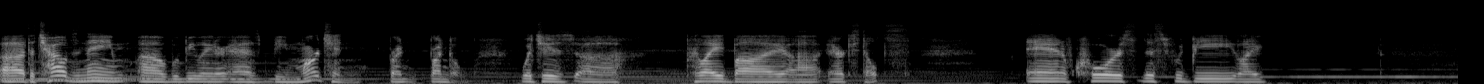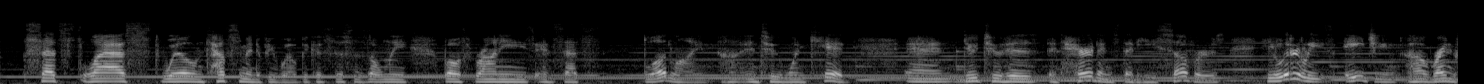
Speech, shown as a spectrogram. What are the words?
Uh, the child's name uh, would be later as B. Martin Brundle, which is uh, played by uh, Eric Stoltz. And of course, this would be like Seth's last will and testament, if you will, because this is only both Ronnie's and Seth's bloodline uh, into one kid. And due to his inheritance that he suffers, he literally is aging uh, right in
